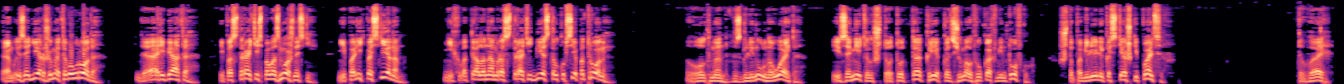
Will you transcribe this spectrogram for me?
«А мы задержим этого урода!» «Да, ребята, и постарайтесь по возможности не палить по стенам! Не хватало нам растратить без толку все патроны!» Олтман взглянул на Уайта и заметил, что тот так крепко сжимал в руках винтовку, что побелели костяшки пальцев. Тварь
